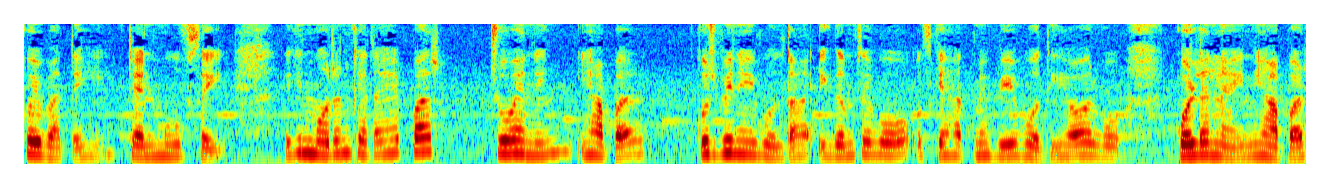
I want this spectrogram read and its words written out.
कोई बात नहीं टेन मूव सही। लेकिन मोरन कहता है, पर वेनिंग यहाँ पर कुछ भी नहीं बोलता। एकदम से वो उसके हाथ में वेव होती है और वो गोल्डन लाइन यहाँ पर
